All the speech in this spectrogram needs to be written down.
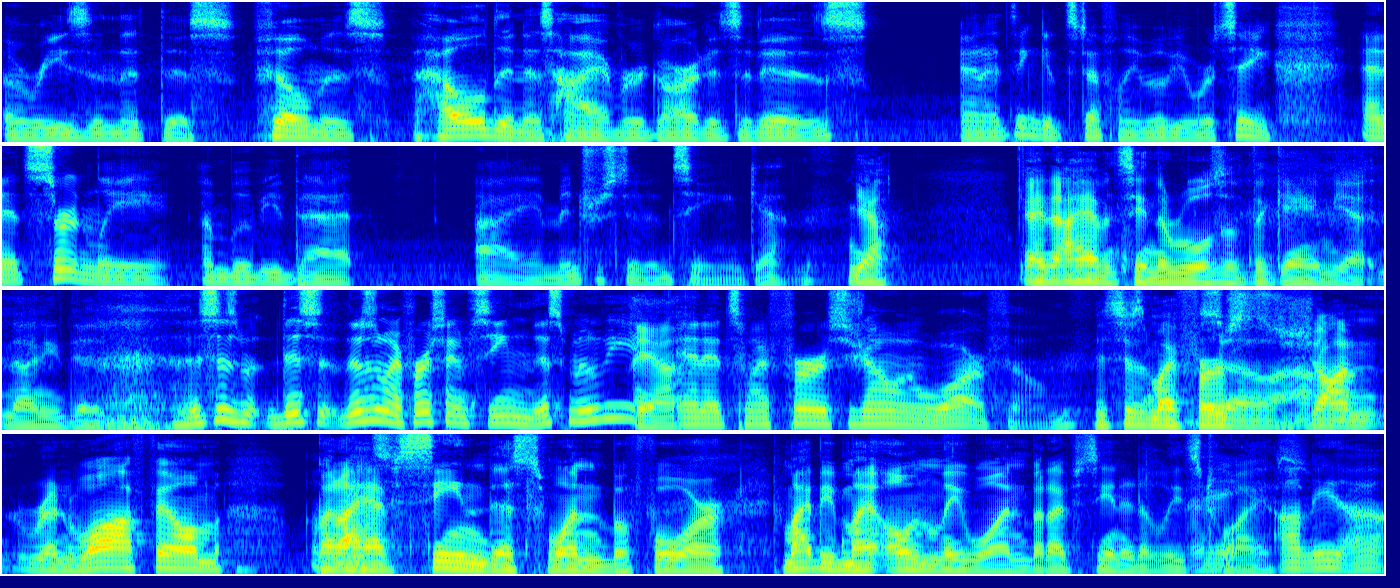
a reason that this film is held in as high of regard as it is, and I think it's definitely a movie worth seeing, and it's certainly a movie that I am interested in seeing again. yeah. And I haven't seen the rules of the game yet, and I need to. This is this this is my first time seeing this movie, Yeah. and it's my first Jean Renoir film. This is my first So, uh, Jean Renoir film, but I have seen this one before. Might be my only one, but I've seen it at least twice. I'll need. Uh,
